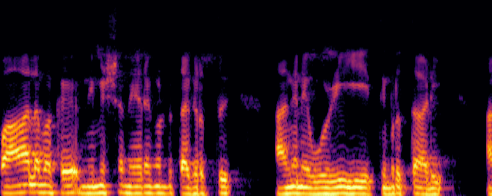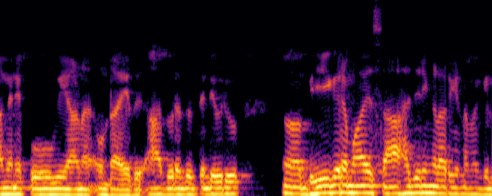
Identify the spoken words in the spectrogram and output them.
പാലമൊക്കെ നിമിഷ നേരം കൊണ്ട് തകർത്ത് അങ്ങനെ ഒഴുകി തിമിർത്താടി അങ്ങനെ പോവുകയാണ് ഉണ്ടായത്. ആ ദുരന്തത്തിന്റെ ഒരു ഭീകരമായ സാഹചര്യങ്ങൾ അറിയണമെങ്കിൽ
